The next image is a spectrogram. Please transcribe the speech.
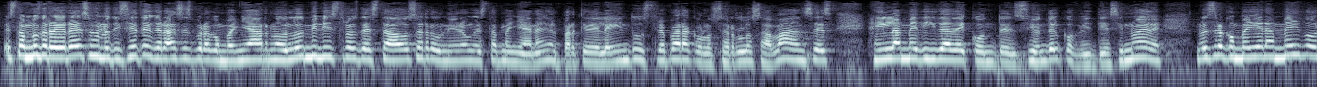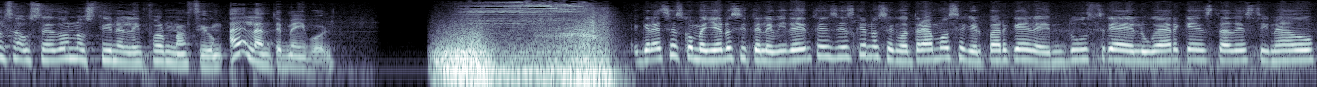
Estamos de regreso en Noticiete, gracias por acompañarnos. Los ministros de Estado se reunieron esta mañana en el Parque de la Industria para conocer los avances en la medida de contención del COVID-19. Nuestra compañera Mabel Saucedo nos tiene la información. Adelante, Mabel. Gracias compañeros y televidentes. Y es que nos encontramos en el Parque de la Industria, el lugar que está destinado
